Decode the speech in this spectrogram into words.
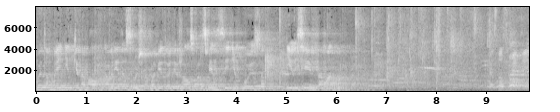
В этом поединке на малом ковре досрочно победу одержал спортсмен с синим поясом Елисеев Роман. Я знал свои деньги.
